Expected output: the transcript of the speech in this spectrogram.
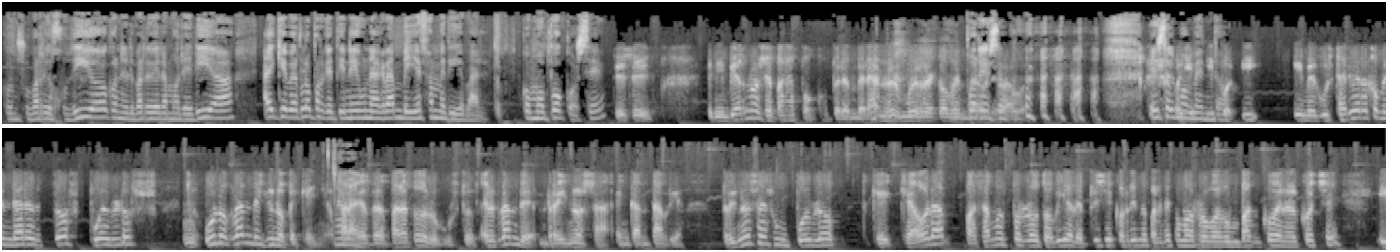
con su barrio judío, con el barrio de la Morería. Hay que verlo porque tiene una gran belleza medieval, como pocos, ¿eh? Sí, sí. En invierno se para poco, pero en verano es muy recomendable. Por eso. Es el Oye, momento. Y, y me gustaría recomendar dos pueblos, uno grande y uno pequeño, para, para todos los gustos. El grande, Reynosa, en Cantabria. Reynosa es un pueblo que, que ahora pasamos por la autovía deprisa y corriendo, parece que hemos robado un banco en el coche y,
